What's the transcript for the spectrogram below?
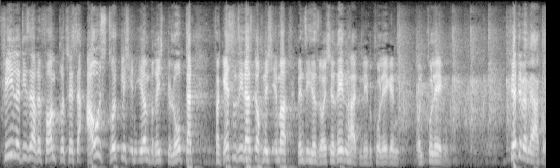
viele dieser Reformprozesse ausdrücklich in ihrem Bericht gelobt hat. Vergessen Sie das doch nicht immer, wenn Sie hier solche Reden halten, liebe Kolleginnen und Kollegen. Vierte Bemerkung.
